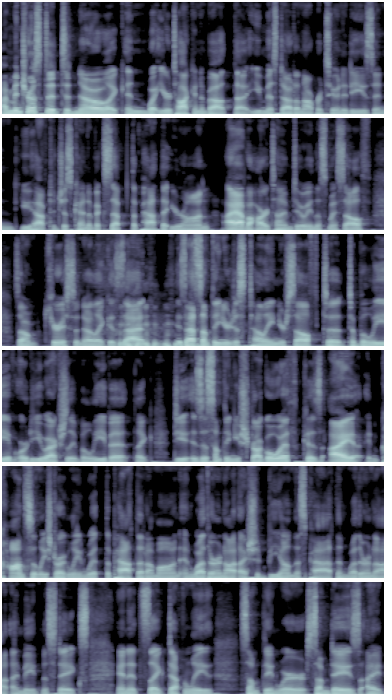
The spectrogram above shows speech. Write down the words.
I'm interested to know, like, in what you're talking about, that you missed out on opportunities and you have to just kind of accept the path that you're on. I have a hard time doing this myself, so I'm curious to know, like, is that is that something you're just telling yourself to to believe, or do you actually believe it? Like, do you, is this something you struggle with? Because I am constantly struggling with the path that I'm on and whether or not I should be on this path and whether or not I made mistakes, and it's like definitely something where some days I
